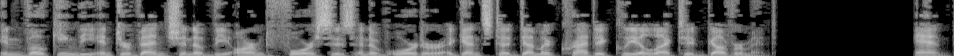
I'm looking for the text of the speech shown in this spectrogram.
invoking the intervention of the armed forces and of order against a democratically elected government", and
